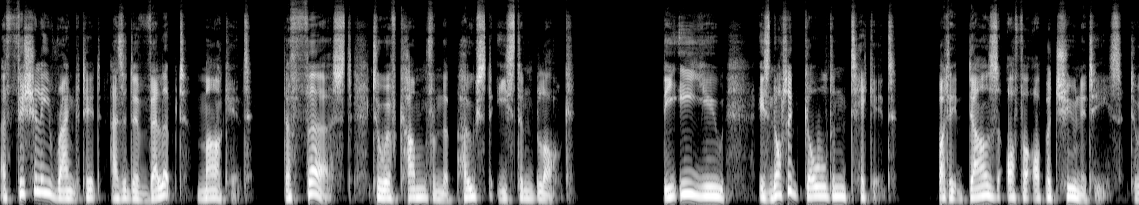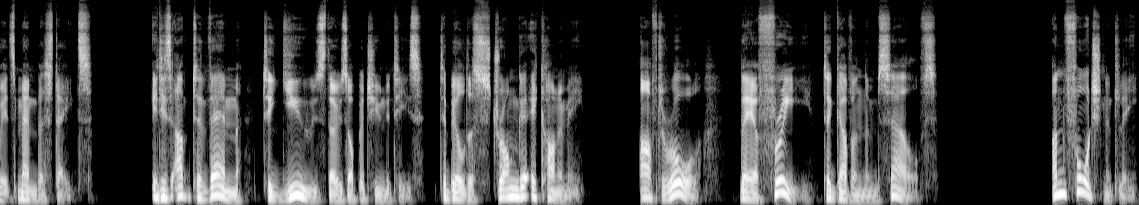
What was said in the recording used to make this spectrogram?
officially ranked it as a developed market, the first to have come from the post Eastern Bloc. The EU is not a golden ticket, but it does offer opportunities to its member states. It is up to them to use those opportunities to build a stronger economy. After all, they are free to govern themselves. Unfortunately,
